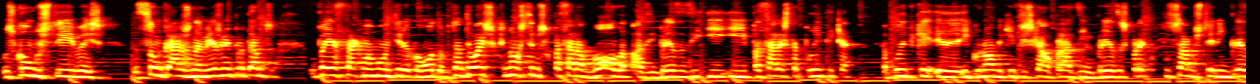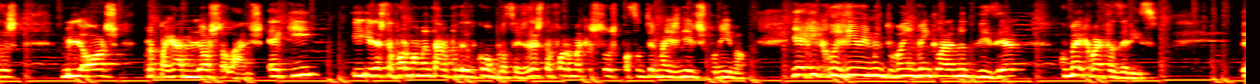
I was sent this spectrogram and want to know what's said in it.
os combustíveis são caros na mesma e, portanto, o PS está com uma mão e tira com outra. Portanto, eu acho que nós temos que passar a bola para as empresas e, e- e passar esta política, a política eh, económica e fiscal para as empresas, para que possamos ter empresas melhores para pagar melhores salários. É Aqui e desta forma aumentar o poder de compra, ou seja, desta forma que as pessoas possam ter mais dinheiro disponível. E é aqui que o Rio, e muito bem, vem claramente dizer como é que vai fazer isso. Eh,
